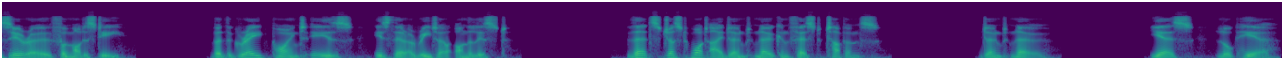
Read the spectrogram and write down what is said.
zero for modesty. But the great point is, is there a Rita on the list? That's just what I don't know confessed Tuppence. Don't know? Yes, look here.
